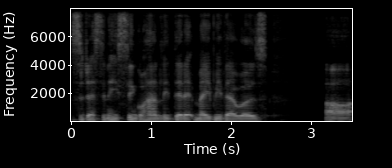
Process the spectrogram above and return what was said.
suggesting he single handedly did it, maybe there was uh,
